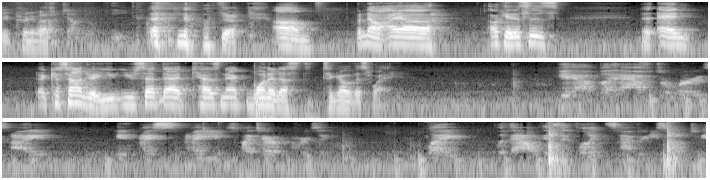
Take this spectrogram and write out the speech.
it pretty much. I thought y'all don't eat. no, sorry. Um, but no, I uh, okay, this is, and uh, Cassandra, you you said that Kaznak wanted us to go this way. Yeah. But afterwards, I, it, I, s- I used my tarot cards, like without his influence. After he spoke to me,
